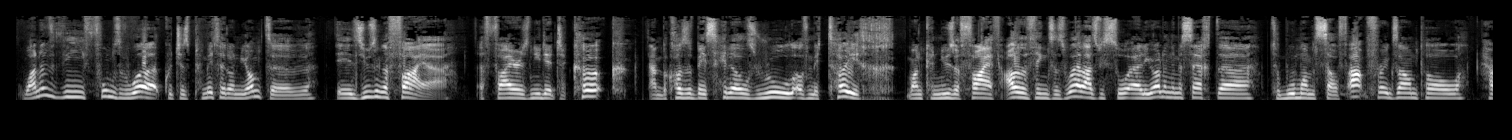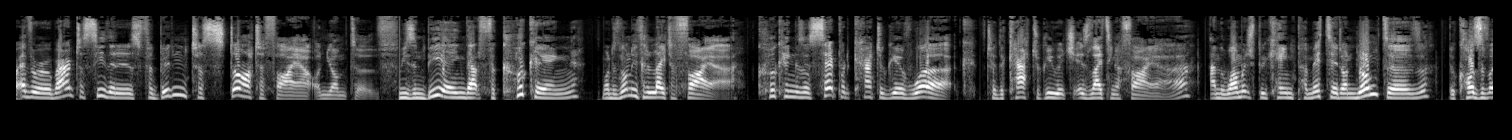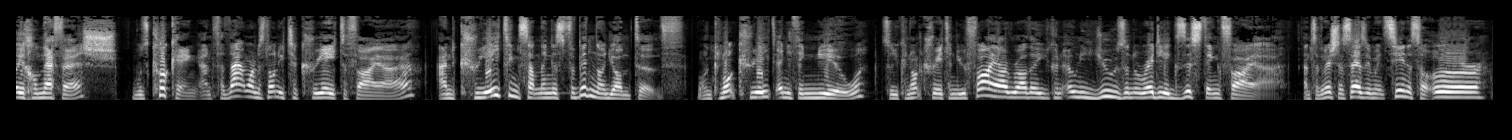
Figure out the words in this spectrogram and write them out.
One of the forms of work which is permitted on Yom Tov is using a fire. A fire is needed to cook, and because of Beis Hillel's rule of mitoich, one can use a fire for other things as well, as we saw earlier on in the Masechta, to warm oneself up, for example. However, we're about to see that it is forbidden to start a fire on Yom Tov. Reason being that for cooking, one does not need to light a fire. Cooking is a separate category of work to the category which is lighting a fire, and the one which became permitted on Yom Tov because of Eichel Nefesh was cooking, and for that one does not need to create a fire, and creating something is forbidden on Yom Tov. One cannot create anything new, so you cannot create a new fire, rather you can only use an already existing fire. And so the Mishnah says,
